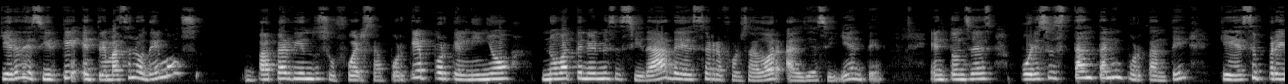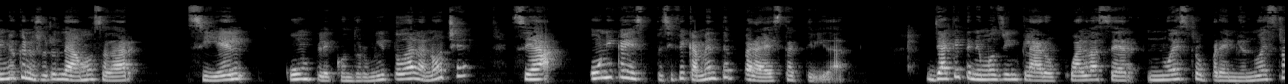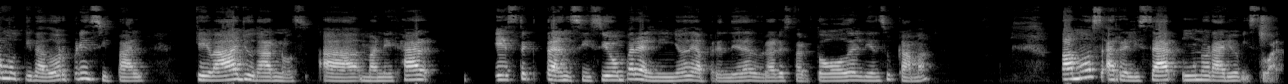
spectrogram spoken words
quiere decir que entre más lo demos, va perdiendo su fuerza. ¿Por qué? Porque el niño no va a tener necesidad de ese reforzador al día siguiente. Entonces, por eso es tan, tan importante que ese premio que nosotros le vamos a dar, si él cumple con dormir toda la noche, sea única y específicamente para esta actividad. Ya que tenemos bien claro cuál va a ser nuestro premio, nuestro motivador principal que va a ayudarnos a manejar esta transición para el niño de aprender a durar, estar todo el día en su cama, vamos a realizar un horario visual.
